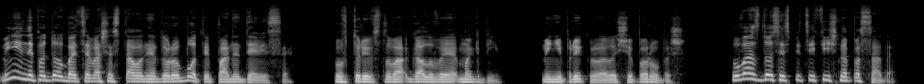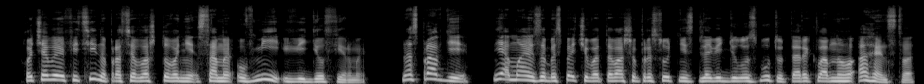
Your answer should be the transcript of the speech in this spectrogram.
Мені не подобається ваше ставлення до роботи, пане Девісе, повторив слова Галовея Макбі. Мені прикро, але що поробиш. У вас досить специфічна посада. Хоча ви офіційно працевлаштовані саме у вмій відділ фірми, Насправді, я маю забезпечувати вашу присутність для відділу збуту та рекламного агентства,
